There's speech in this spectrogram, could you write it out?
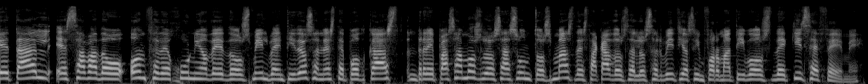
¿Qué tal? Es sábado 11 de junio de 2022. En este podcast repasamos los asuntos más destacados de los servicios informativos de XFM.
